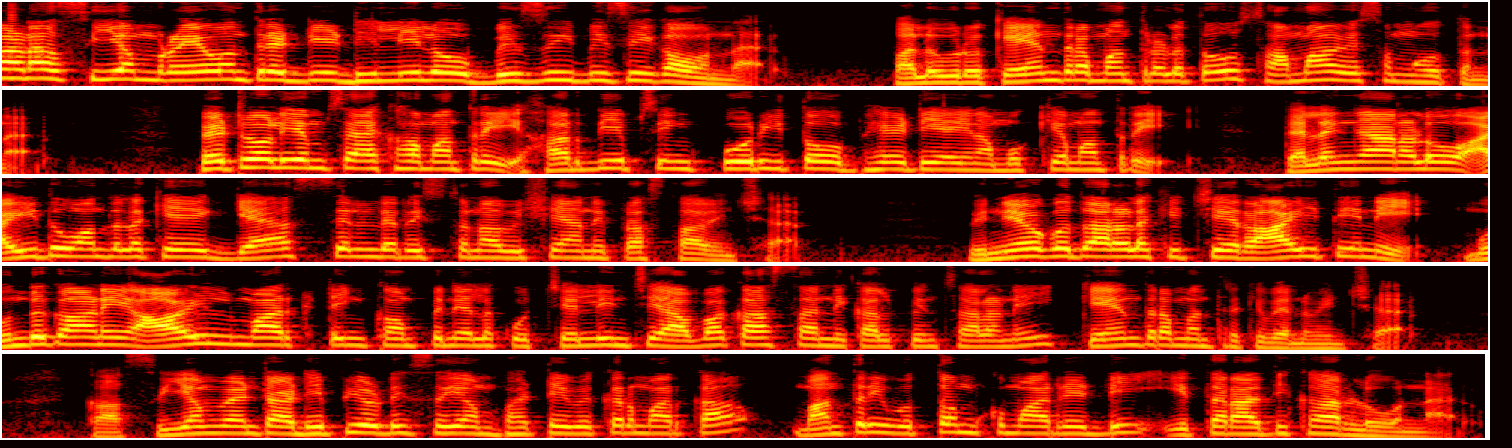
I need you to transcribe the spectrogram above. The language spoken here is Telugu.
తెలంగాణ సీఎం రేవంత్ రెడ్డి ఢిల్లీలో బిజీ బిజీగా ఉన్నారు. పలువురు కేంద్ర మంత్రులతో సమావేశమవుతున్నారు. పెట్రోలియం శాఖ మంత్రి హర్దీప్ సింగ్ పూరితో భేటీ అయిన ముఖ్యమంత్రి తెలంగాణలో ఐదు వందలకే గ్యాస్ సిలిండర్ ఇస్తున్న విషయాన్ని ప్రస్తావించారు. వినియోగదారులకిచ్చే రాయితీని ముందుగానే ఆయిల్ మార్కెటింగ్ కంపెనీలకు చెల్లించే అవకాశాన్ని కల్పించాలని కేంద్ర మంత్రికి విన్నవించారు. ఇక సీఎం వెంట డిప్యూటీ సీఎం భట్టి విక్రమార్క మంత్రి ఉత్తమ్ కుమార్ రెడ్డి ఇతర అధికారులు ఉన్నారు.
